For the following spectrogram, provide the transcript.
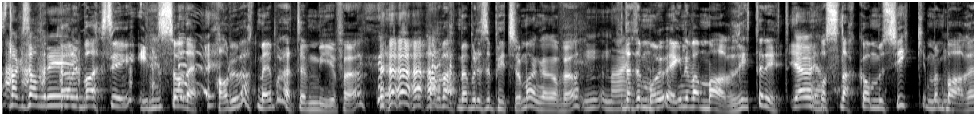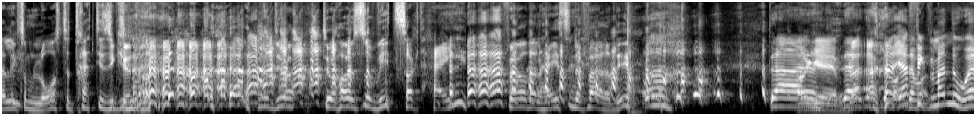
Snakkes aldri. Jeg bare si, innså det. Har du vært med på dette mye før? Har du vært med på disse pitchene mange ganger før? nei. Dette må jo egentlig være marerittet ditt. Ja. Å snakke om musikk, men bare liksom låst til 30 sekunder. Du, du har jo så vidt sagt hei før den heisen er ferdig. Det er, okay. det- det- det- Jeg fikk med meg noe.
